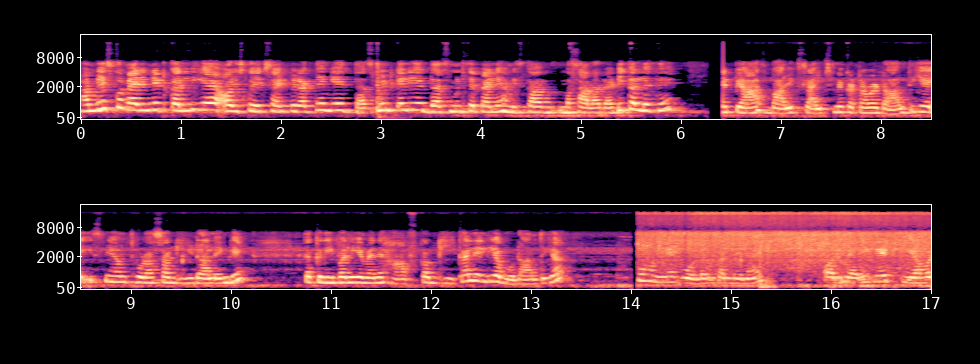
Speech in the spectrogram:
हमने इसको मैरिनेट कर लिया है और इसको एक साइड पे रख देंगे। दस मिनट के लिए, दस मिनट से पहले हम इसका मसाला रेडी कर लेते हैं। प्याज बारीक स्लाइस में कटा हुआ डाल दिया है। इसमें हम थोड़ा सा घी डालेंगे। तकरीबन ये मैंने हाफ़ कप घी का ले लिया, वो डाल दिया। तो हमने गोल्डन कर लेना है और मैरिनेट किया हुआ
